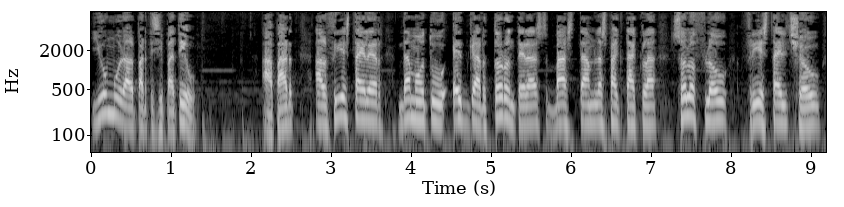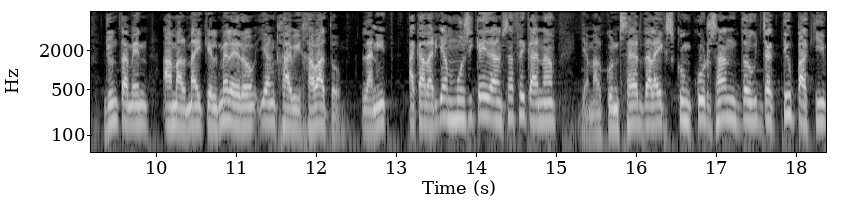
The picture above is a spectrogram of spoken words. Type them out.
i un mural participatiu. A part, el freestyler de moto Edgar Toronteras va estar amb l'espectacle Solo Flow Freestyle Show juntament amb el Michael Melero i en Javi Jabato. La nit acabaria amb música i dansa africana i amb el concert de l'ex concursant d'Objectiu Paqui,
